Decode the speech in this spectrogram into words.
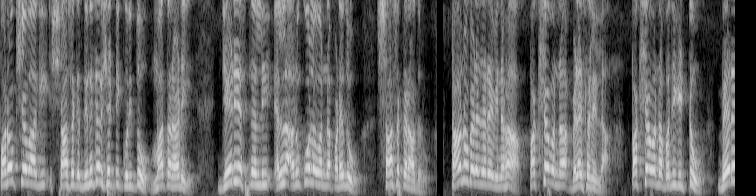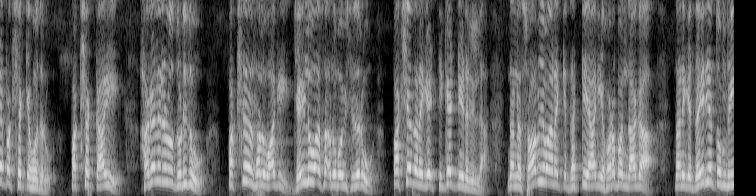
ಪರೋಕ್ಷವಾಗಿ ಶಾಸಕ ದಿನಕರ ಶೆಟ್ಟಿ ಕುರಿತು ಮಾತನಾಡಿ ಜೆ ಡಿ ಎಸ್ನಲ್ಲಿ ಎಲ್ಲ ಅನುಕೂಲವನ್ನು ಪಡೆದು ಶಾಸಕರಾದರು. ತಾನು ಬೆಳೆದರೆ ವಿನಃ ಪಕ್ಷವನ್ನು ಬೆಳೆಸಲಿಲ್ಲ. ಪಕ್ಷವನ್ನು ಬದಿಗಿಟ್ಟು ಬೇರೆ ಪಕ್ಷಕ್ಕೆ ಹೋದರು. ಪಕ್ಷಕ್ಕಾಗಿ ಹಗಲಿರುಳು ದುಡಿದು ಪಕ್ಷದ ಸಲುವಾಗಿ ಜೈಲುವಾಸ ಅನುಭವಿಸಿದರೂ ಪಕ್ಷ ನನಗೆ ಟಿಕೆಟ್ ನೀಡಲಿಲ್ಲ. ನನ್ನ ಸ್ವಾಭಿಮಾನಕ್ಕೆ ಧಕ್ಕೆಯಾಗಿ ಹೊರಬಂದಾಗ ನನಗೆ ಧೈರ್ಯ ತುಂಬಿ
